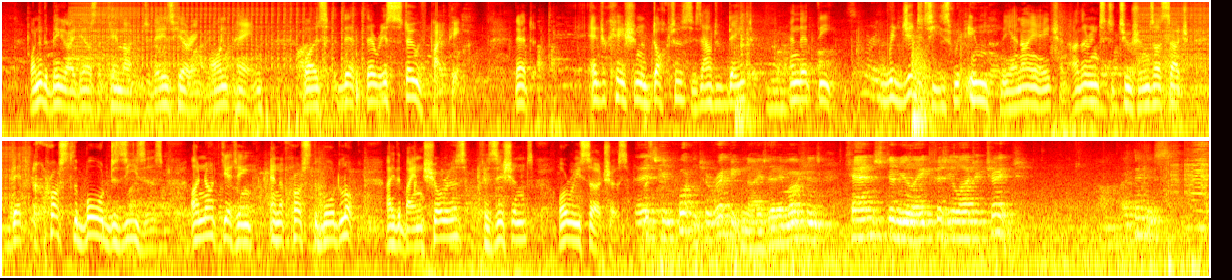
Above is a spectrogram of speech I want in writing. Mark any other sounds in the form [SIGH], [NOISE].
One of the big ideas that came out of today's hearing on pain was that there is stovepiping, that education of doctors is out of date, and that the rigidities within the NIH and other institutions are such that across the board diseases are not getting an across the board look either by insurers, physicians, or researchers. It's important to recognize that emotions can stimulate physiologic change. Um, I think it's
